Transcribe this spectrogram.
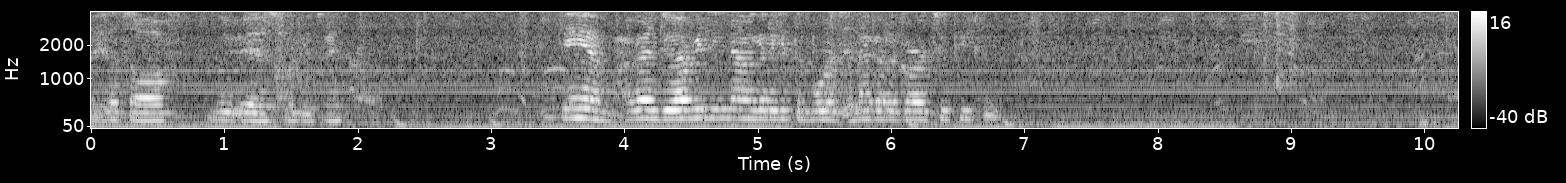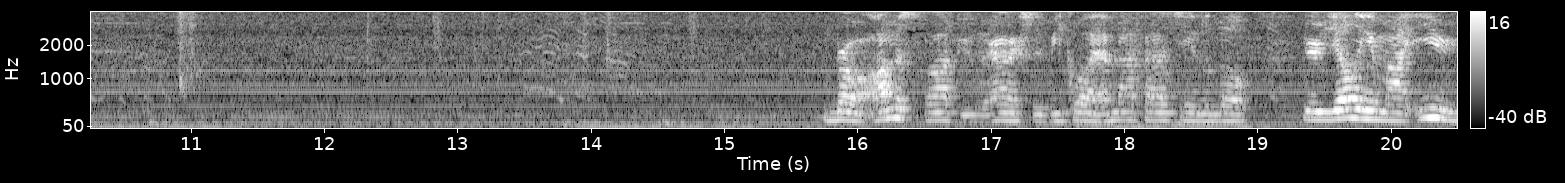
Wait, that's off. Look, yes, look at me. Damn, I gotta do everything now. I gotta get the boards and I gotta guard two people. Bro, I'm gonna slap you. Actually, be quiet. I'm not passing you the ball. You're yelling in my ear.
